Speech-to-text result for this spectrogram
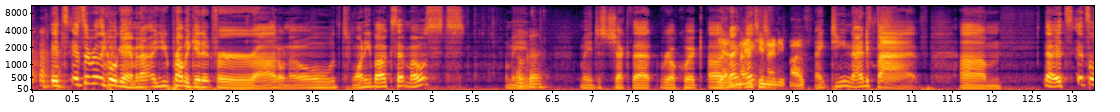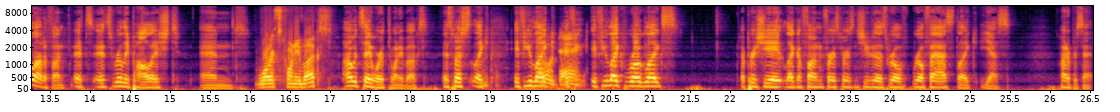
it's it's a really cool game, and I, you probably get it for I don't know twenty bucks at most. Let me Okay. let me just check that real quick. Uh, yeah, 1995. 1995. Um, no, it's it's a lot of fun. It's it's really polished, and Worth 20 bucks. I would say worth twenty bucks. Especially like if you like Oh, if you, if you like roguelikes, appreciate like a fun first person shooter that's real real fast. Like yes, hundred percent.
